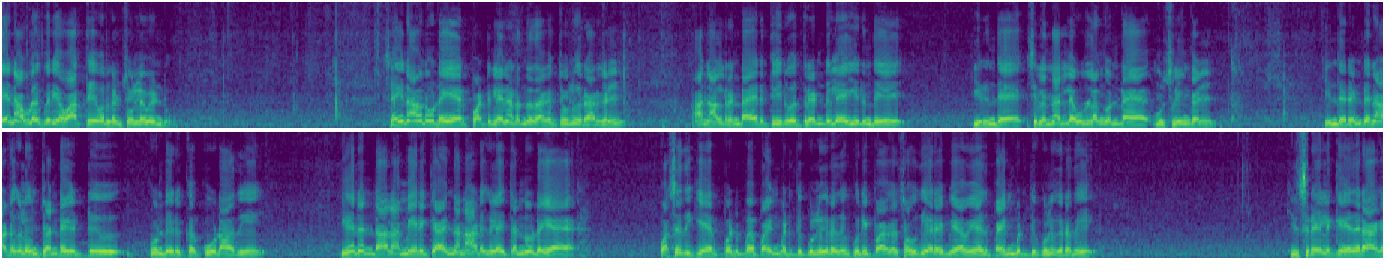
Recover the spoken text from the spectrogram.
ஏன் அவ்வளோ பெரிய வார்த்தை அவர்கள் சொல்ல வேண்டும்? சைனாவினுடைய ஏற்பாட்டிலே நடந்ததாக சொல்கிறார்கள் ஆனால் ரெண்டாயிரத்தி இருபத்தி ரெண்டிலே இருந்து இருந்த சில நல்ல உள்ளங்கொண்ட முஸ்லீம்கள் இந்த ரெண்டு நாடுகளும் சண்டையிட்டு கொண்டு இருக்கக்கூடாது ஏனென்றால் அமெரிக்கா இந்த நாடுகளை தன்னுடைய வசதிக்கு ஏற்படுப்ப பயன்படுத்திக் கொள்கிறது. குறிப்பாக சவுதி அரேபியாவை அது பயன்படுத்திக் கொள்கிறது. இஸ்ரேலுக்கு எதிராக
